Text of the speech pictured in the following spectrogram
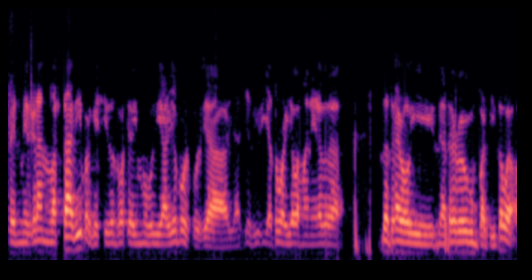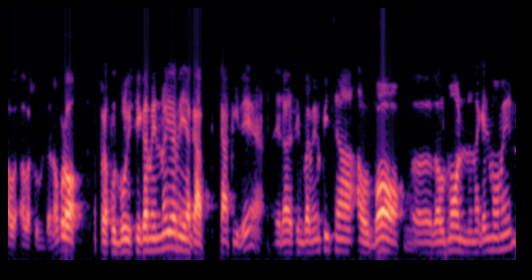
fent més gran l'estadi, perquè així doncs, la seva immobiliària doncs, doncs ja, ja, ja trobaria la manera de, de treure-li de treure algun partit a l'assumpte. No? Però, però futbolísticament no hi havia cap, cap idea. Era simplement fitxar el bo eh, del món en aquell moment,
